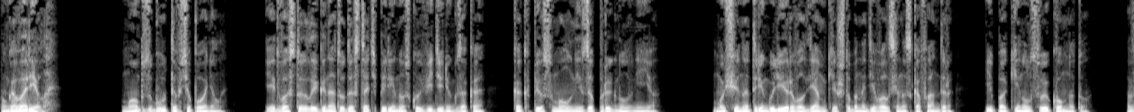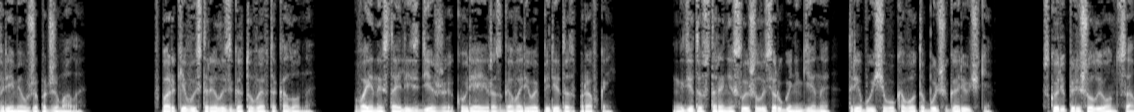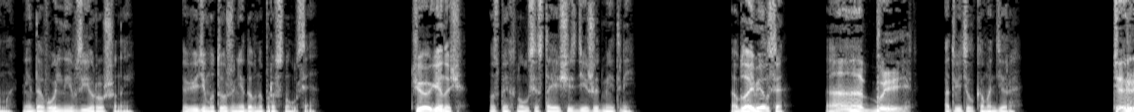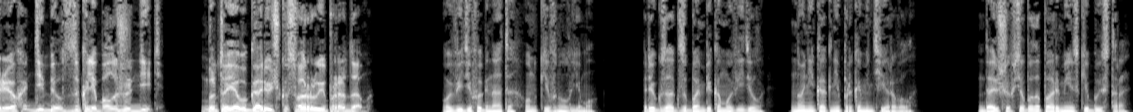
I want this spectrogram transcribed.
Уговорил». Мопс будто все понял. Едва стоило Игнату достать переноску в виде рюкзака, как пес молнией запрыгнул в нее. Мужчина отрегулировал лямки, чтобы надевался на скафандр, и покинул свою комнату. Время уже поджимало. В парке выстроилась готовая автоколонна. Военные стояли здесь же, куря и разговаривая перед отправкой. Где-то в стороне слышалось ругань Гены, требующего у кого-то больше горючки. Вскоре пришел и он сам, недовольный и взъерошенный. Видимо, тоже недавно проснулся. «Чего, Геныч?» — усмехнулся стоящий здесь же Дмитрий. «Обломился?» «А, блин!» — ответил командир. «Тереха, дебил, заколебал жудить! Будто я его горючку сворую и продам!» Увидев Игната, он кивнул ему. Рюкзак с бамбиком увидел, но никак не прокомментировал. Дальше все было по-армейски быстро.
